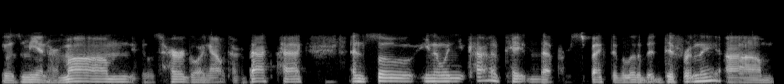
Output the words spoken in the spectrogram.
it was me and her mom, it was her going out with her backpack. And so, you know, when you kind of take that perspective a little bit differently um,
